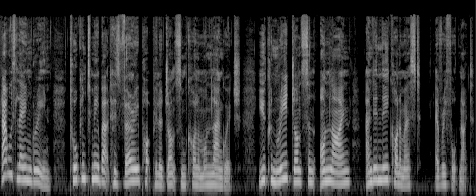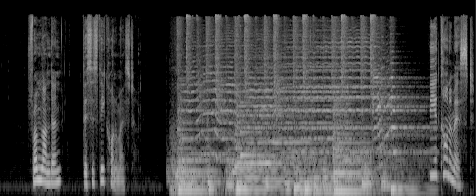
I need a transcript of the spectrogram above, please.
That was Lane Greene talking to me about his very popular Johnson column on language. You can read Johnson online and in The Economist every fortnight. From London, this is The Economist. The Economist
